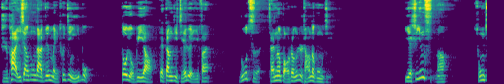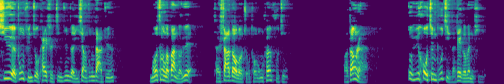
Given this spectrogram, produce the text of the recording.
只怕一向宗大军每推进一步，都有必要在当地劫掠一番，如此才能保证日常的供给。也是因此呢，从七月中旬就开始进军的一向宗大军，磨蹭了半个月，才杀到了九头龙川附近。啊，当然，对于后勤补给的这个问题，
